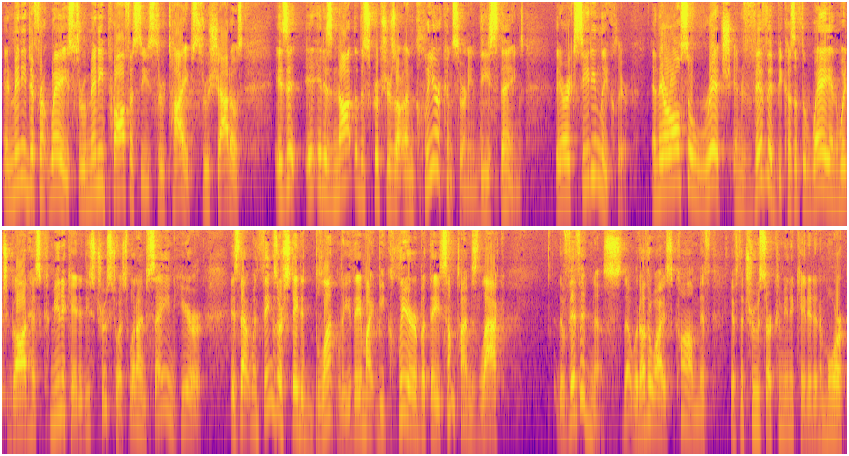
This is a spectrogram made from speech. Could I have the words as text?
in many different ways, through many prophecies, through types, through shadows. Is it, it is not that the scriptures are unclear concerning these things, they are exceedingly clear. And they are also rich and vivid because of the way in which God has communicated these truths to us. What I'm saying here is that when things are stated bluntly, they might be clear, but they sometimes lack the vividness that would otherwise come if if the truths are communicated in a more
